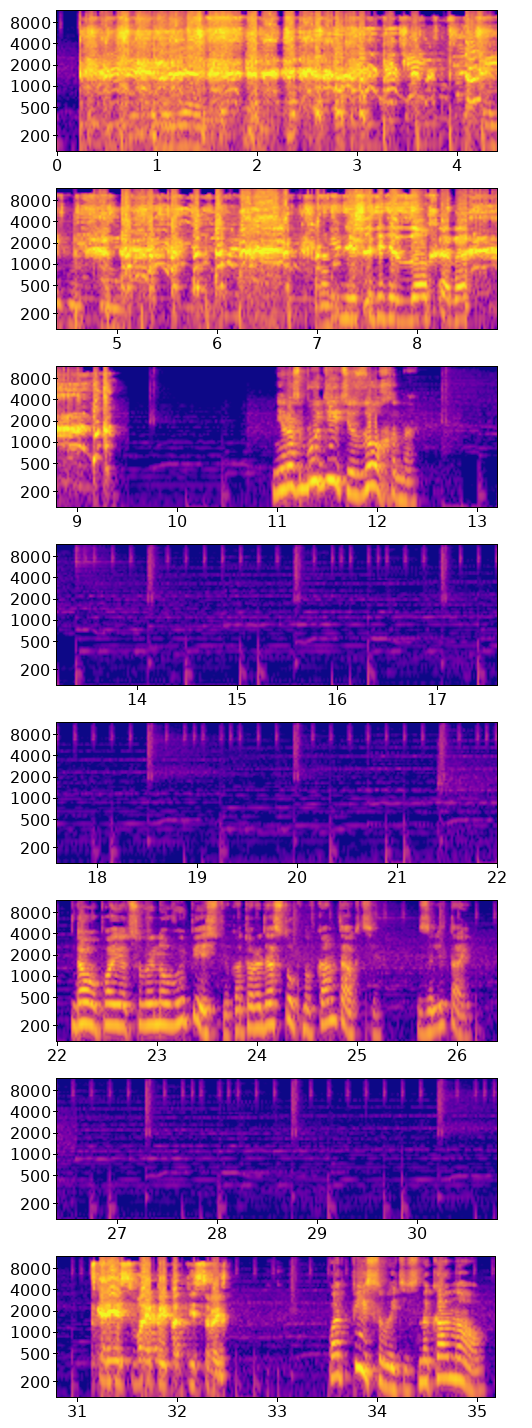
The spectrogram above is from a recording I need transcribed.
Не шутите, Зохана. Не разбудите Зохана. Дау поет свою новую песню, которая доступна ВКонтакте. Залетай. Скорее свайпай и подписывайтесь. Подписывайтесь на канал.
